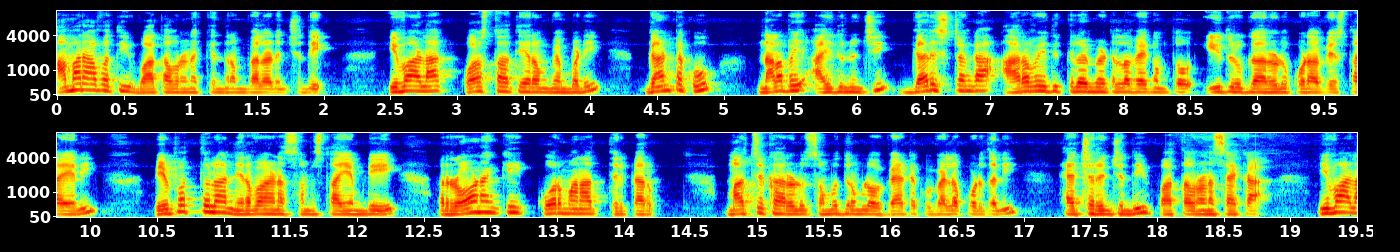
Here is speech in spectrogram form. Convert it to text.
అమరావతి వాతావరణ కేంద్రం వెల్లడించింది. ఇవాళ కోస్తా తీరం వెంబడి గంటకు నలభై ఐదు నుంచి గరిష్టంగా అరవై ఐదు కిలోమీటర్ల వేగంతో ఈదురుగాలులు కూడా వేస్తాయని విపత్తుల నిర్వహణ సంస్థ ఎండి రోణంకి కోర్మనాథ్ తెలిపారు. మత్స్యకారులు సముద్రంలో వేటకు వెళ్ళకూడదని హెచ్చరించింది వాతావరణ శాఖ. ఇవాళ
